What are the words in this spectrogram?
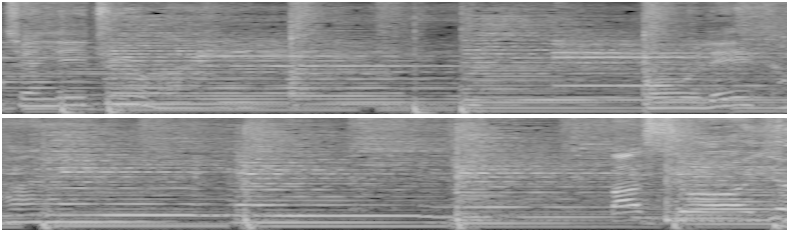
千里之外不离开。把所有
